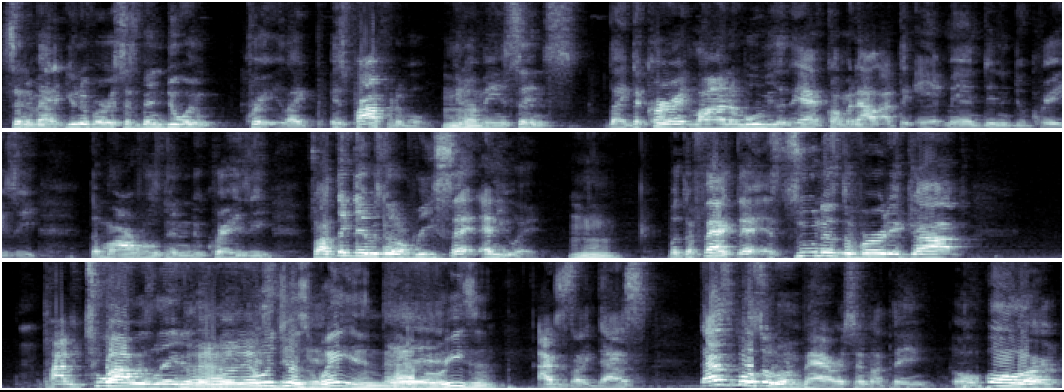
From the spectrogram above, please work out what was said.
Cinematic Universe, has been doing cra- like it's profitable. You know what I mean? Since like the current line of movies that they have coming out, I think Ant Man didn't do crazy, the Marvels didn't do crazy, so I think they was gonna reset anyway. Mm-hmm. But the fact that as soon as the verdict dropped, probably two hours later, Yeah, made they were just thing. waiting to have a reason. I just like that's that's more so to embarrass him, I think, or, or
